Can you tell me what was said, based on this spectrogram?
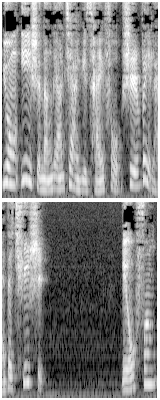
用意识能量驾驭财富是未来的趋势。刘峰。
